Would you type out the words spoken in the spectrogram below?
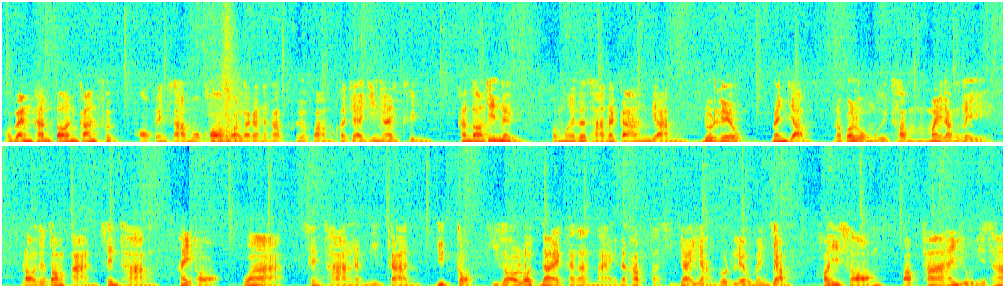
ขอแบ่งขั้นตอนการฝึกออกเป็น 3 หัวข้อก่อนแล้วกันนะครับ เพื่อความเข้าใจที่ง่ายขึ้น ขั้นตอนที่ 1 ประเมินสถานการณ์อย่างรวดเร็ว แม่นยำแล้วก็ลงมือทำไม่ลังเล เราจะต้องอ่านเส้นทางให้ออกว่าเส้นทางเนี่ยมีการยึดเกาะที่ล้อรถได้ขนาดไหนนะครับ ตัดสินใจอย่างรวดเร็วแม่นยำข้อที่ 2 ปรับท่าให้อยู่ในท่า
